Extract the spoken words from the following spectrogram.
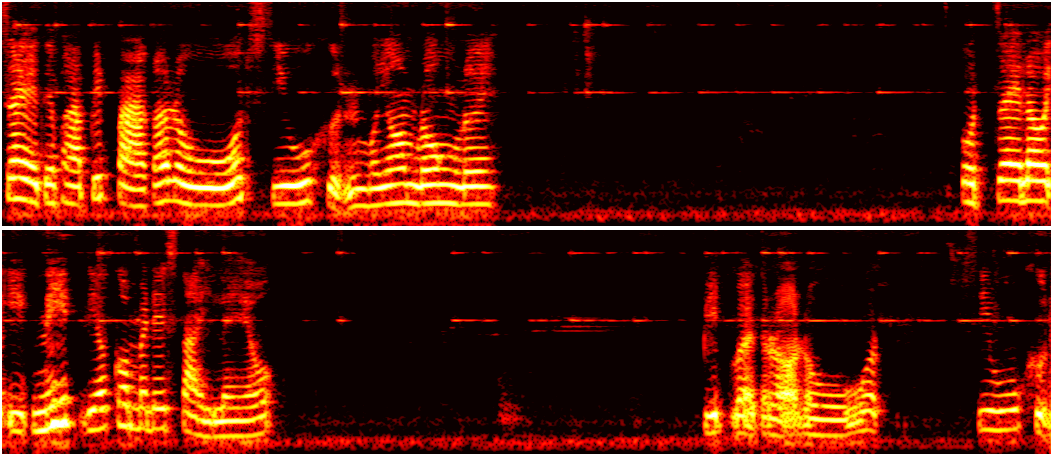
ใส่แต่ผ้าปิดปากก็โลดสิวขึ้นบ่ยอมลงเลย อดใจเราอีกนิดเดียวก็ไม่ได้ใส่แล้ว ปิดไว้ตลอดโลด ซิวขึ้น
